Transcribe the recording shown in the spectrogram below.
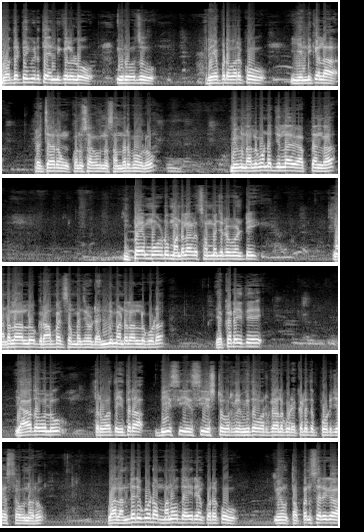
మొదటి విడత ఎన్నికలలో ఈరోజు రేపటి వరకు ఈ ఎన్నికల ప్రచారం కొనసాగుతున్న సందర్భంలో మేము నల్గొండ జిల్లా వ్యాప్తంగా ముప్పై మూడు మండలాలకు సంబంధించినటువంటి మండలాల్లో గ్రామ పంచాయతీ సంబంధించినటువంటి అన్ని మండలాల్లో కూడా ఎక్కడైతే యాదవులు తర్వాత ఇతర బీసీ ఎస్సీ ఎస్టీ వర్గాలు మిగతా వర్గాలు కూడా ఎక్కడైతే పోటీ చేస్తూ ఉన్నారో వాళ్ళందరూ కూడా మనోధైర్యం కొరకు మేము తప్పనిసరిగా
